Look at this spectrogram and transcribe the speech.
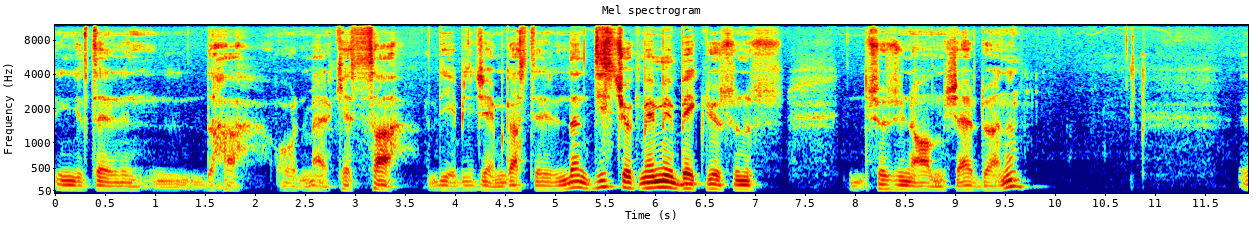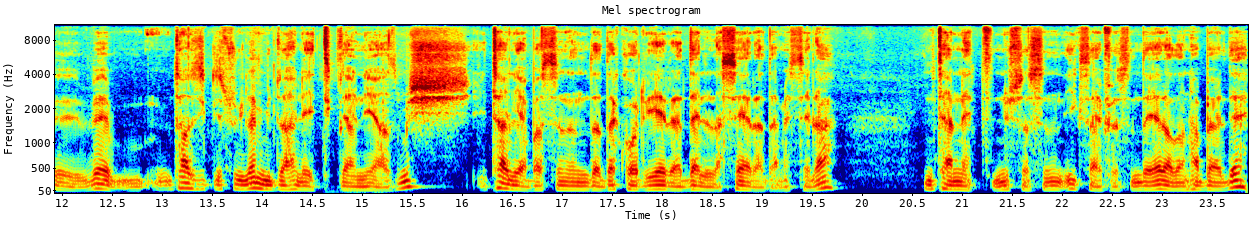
İngiltere'nin daha o merkez sağ diyebileceğim gazetelerinden diz çökmemi bekliyorsunuz sözünü almış Erdoğan'ın ee, ve tazikli suyla müdahale ettiklerini yazmış. İtalya basınında da Corriere della Sera'da mesela internet nüshasının ilk sayfasında yer alan haberde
